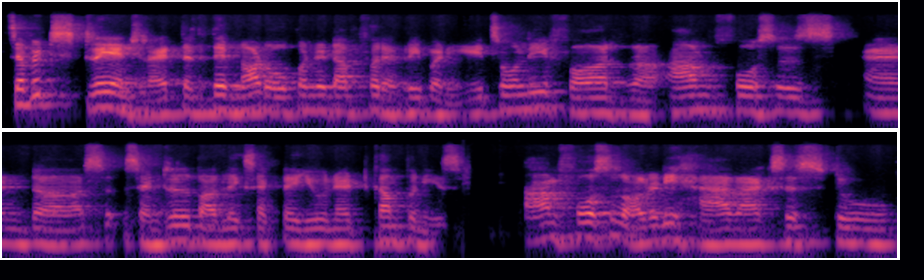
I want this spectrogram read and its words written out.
it's a bit strange, right? That they've not opened it up for everybody. It's only for uh, armed forces and uh, central public sector unit companies. Armed forces already have access to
